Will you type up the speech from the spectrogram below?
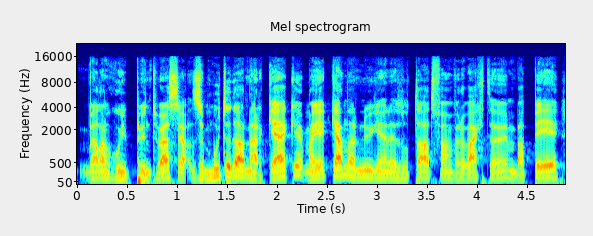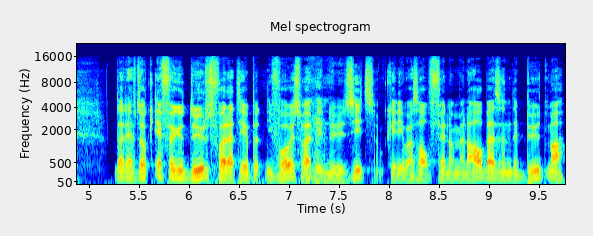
wel een goed punt was. Ja, ze moeten daar naar kijken, maar je kan daar nu geen resultaat van verwachten. Hè. Mbappé, dat heeft ook even geduurd voordat hij op het niveau is waar Mhm. hij nu zit. Oké, die was al fenomenaal bij zijn debuut, maar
